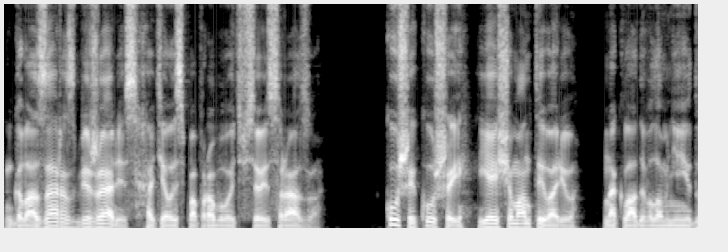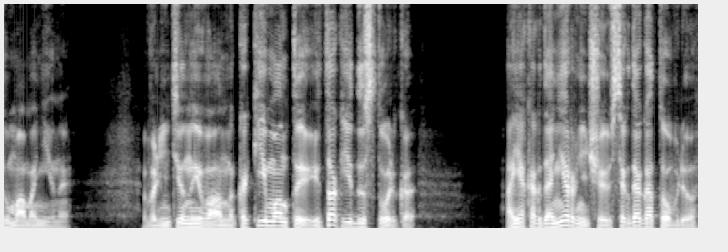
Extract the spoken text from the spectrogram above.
Глаза разбежались, хотелось попробовать все и сразу. «Кушай, кушай, я еще манты варю», — накладывала мне еду мама Нины. «Валентина Ивановна, какие манты? И так еды столько». «А я, когда нервничаю, всегда готовлю.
